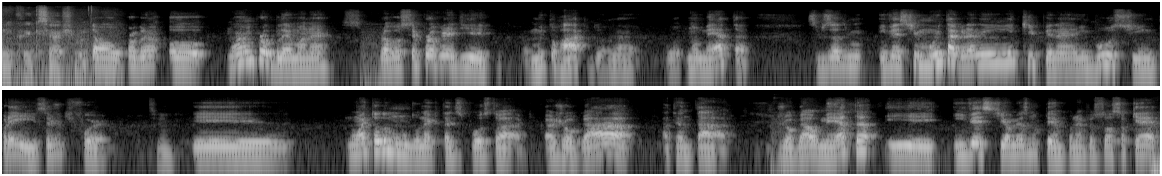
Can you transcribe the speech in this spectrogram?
Nico, o que você acha? Mano? Então, o problema, o, não é um problema, né? Para você progredir muito rápido, né? No meta, você precisa investir muita grana em equipe, né? Em boost, em play, seja o que for. Sim. E não é todo mundo né, que está disposto a, a jogar, a tentar jogar o meta e investir ao mesmo tempo, né? A pessoa só quer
